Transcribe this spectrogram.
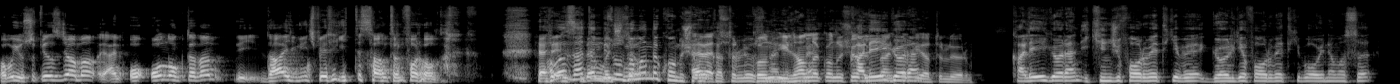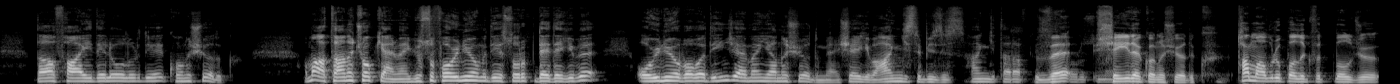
Baba Yusuf Yazıcı ama yani o, o noktadan daha ilginç bir yere gitti santrafor oldu. Yani Ama zaten biz o zaman da konuşuyorduk Evet. hatırlıyorsun. Konu, hani. İlhan'la konuşuyorduk. Kaleyi ben çok gören, iyi hatırlıyorum. kaleyi gören ikinci forvet gibi, gölge forvet gibi oynaması daha faydalı olur diye konuşuyorduk. Ama Atan'ı çok yani. Yusuf oynuyor mu diye sorup dede gibi oynuyor baba deyince hemen yanaşıyordum yani. Şey gibi hangisi biziz, hangi taraf biziz Ve sorusuna. şeyi de konuşuyorduk. Tam Avrupalık futbolcu,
